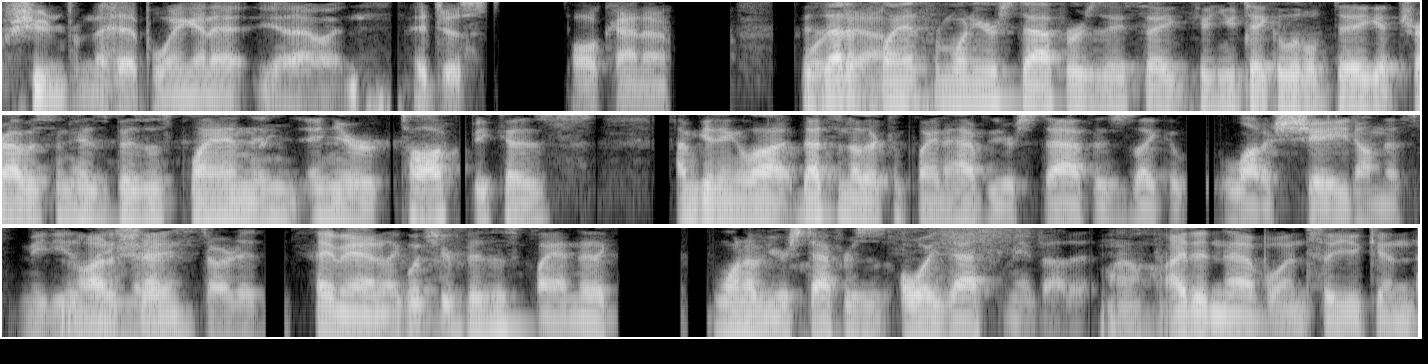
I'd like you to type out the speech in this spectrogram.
shooting from the hip, winging it. You know, and it just all kind of is that a out. plan from one of your staffers? They say, can you take a little dig at Travis and his business plan in, in your talk? Because I'm getting a lot. That's another complaint I have with your staff is like a, lot of shade on this media thing that I've started. Hey man, like, what's your business plan? They're like, one of your staffers is always asking me about it. Well, I didn't have one, so you can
